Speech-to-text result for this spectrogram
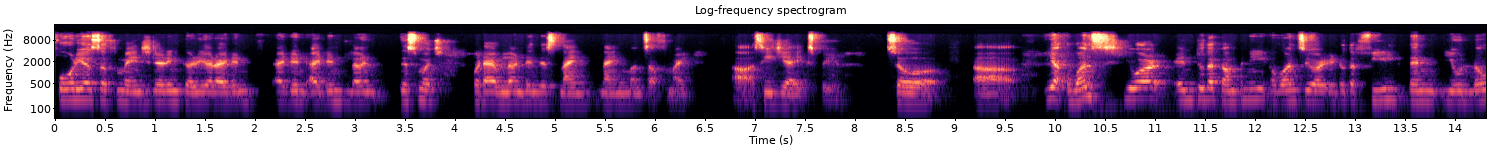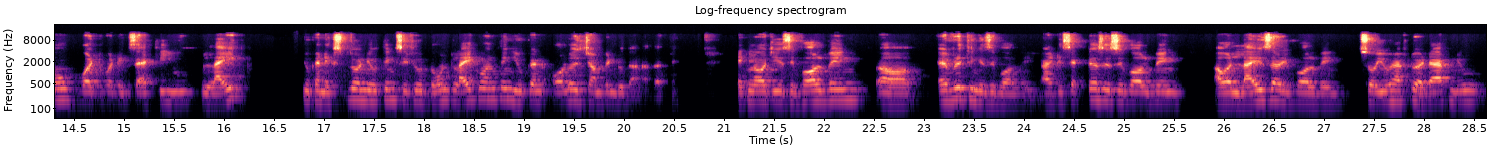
four years of my engineering career, I didn't, I didn't, I didn't learn this much. What I've learned in this nine nine months of my uh, CGI experience. So uh, yeah, once you are into the company, once you are into the field, then you know what what exactly you like. You can explore new things. If you don't like one thing, you can always jump into the another thing. Technology is evolving. Uh, everything is evolving. IT sectors is evolving. Our lives are evolving. So you have to adapt new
